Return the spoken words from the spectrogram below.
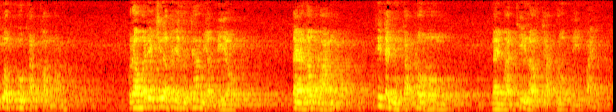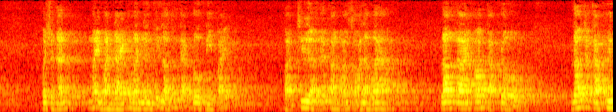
ควบคู่กับความหวัง เราไม่ได้เชื่อพระเยซูเจ้าอย่างเดียว แต่เราหวังที่จะอยู่กับพระองค์ในวันที่เราจากโลกนี้ไป เพราะฉะนั้นไม่วันใดก็วันหนึ่งที่เราต้องจากโลกนี้ไป ความเชื่อและความหวังสอนเราว่า เราตายพร้อมกับพระองค์เราจะกลับคืน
